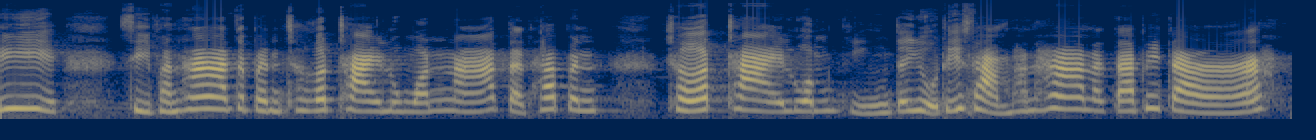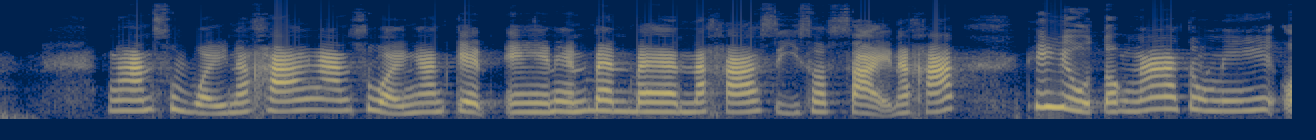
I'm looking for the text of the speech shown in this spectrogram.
ที่ 4,500 จะเป็นเชิ้ตชายล้วนนะ แต่ถ้าเป็นเชิ้ตชายรวมหญิงจะอยู่ที่ 3,500 นะจ๊ะพี่จ๋างานสวยนะคะ งานสวยงานเกรดเอเน้นแบนๆนะคะ สีสดใสนะคะ ที่อยู่ตรงหน้าตรงนี้โอ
